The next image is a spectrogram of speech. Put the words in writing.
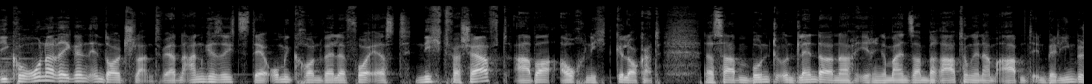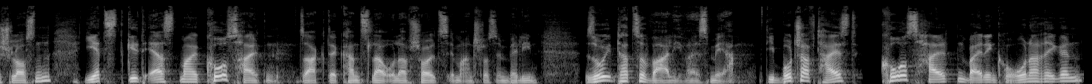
Die Corona-Regeln in Deutschland werden angesichts der Omikron-Welle vorerst nicht verschärft, aber auch nicht gelockert. Das haben Bund und Länder nach ihren gemeinsamen Beratungen am Abend in Berlin beschlossen. Jetzt gilt erstmal Kurs halten, sagte Kanzler Olaf Scholz im Anschluss in Berlin. Zoe Tazzovali weiß mehr. Die Botschaft heißt, Kurs halten bei den Corona-Regeln.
